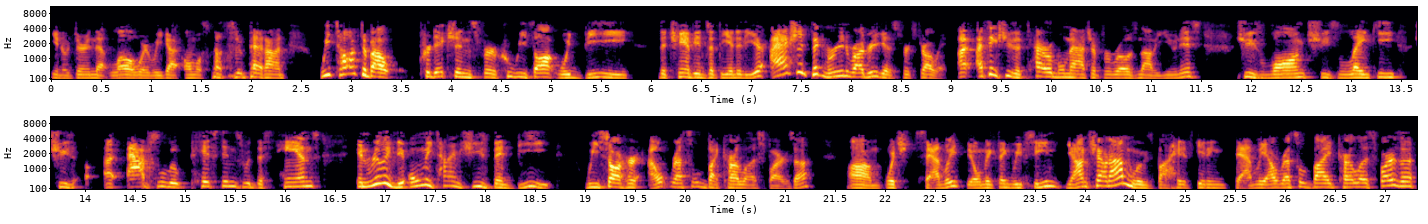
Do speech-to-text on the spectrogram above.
you know, during that lull where we got almost nothing to bet on, we talked about predictions for who we thought would be the champions at the end of the year. I actually picked Marina Rodriguez for strawweight. I, I think she's a terrible matchup for Rose Namajunas. She's long, she's lanky, she's uh, absolute pistons with the hands. And really, the only time she's been beat, we saw her out wrestled by Carla Esparza um, which sadly, the only thing we've seen Yan Xiaonan lose by is getting badly out wrestled by Carla Esparza.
